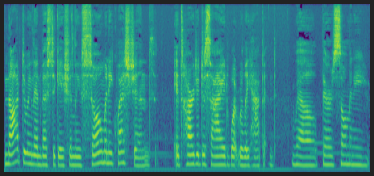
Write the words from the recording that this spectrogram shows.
not doing the investigation leaves so many questions. It's hard to decide what really happened. Well, there's so many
